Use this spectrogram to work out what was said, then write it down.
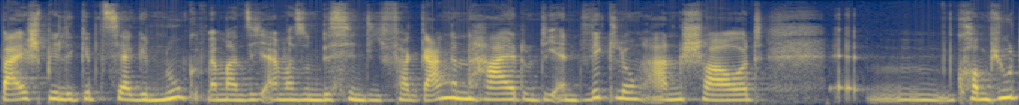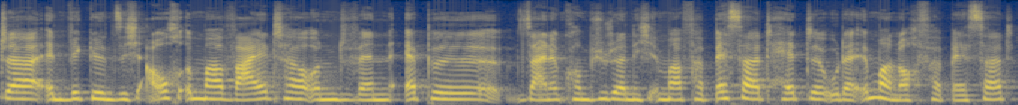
Beispiele gibt es ja genug, wenn man sich einfach so ein bisschen die Vergangenheit und die Entwicklung anschaut. Äh, Computer entwickeln sich auch immer weiter und wenn Apple seine Computer nicht immer verbessert hätte oder immer noch verbessert,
